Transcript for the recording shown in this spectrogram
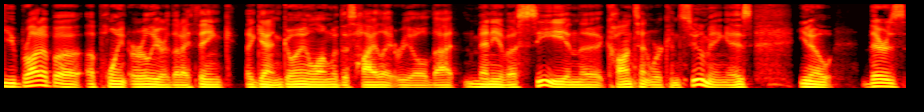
you brought up a, a point earlier that I think, again, going along with this highlight reel that many of us see in the content we're consuming is, you know, there's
